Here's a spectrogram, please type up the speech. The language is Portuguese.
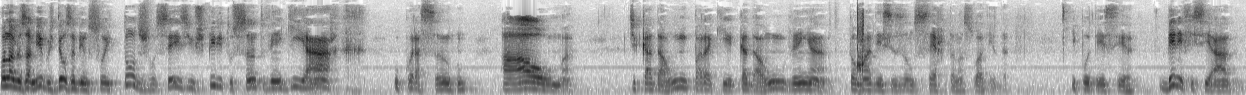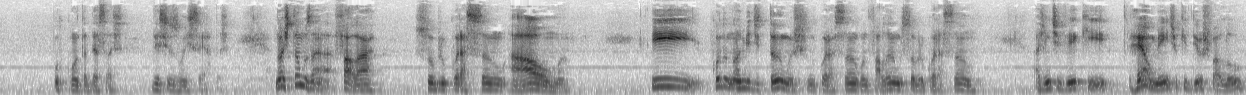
Olá, meus amigos, Deus abençoe todos vocês e o Espírito Santo venha guiar o coração, a alma de cada um para que cada um venha tomar a decisão certa na sua vida e poder ser beneficiado por conta dessas decisões certas. Nós estamos a falar sobre o coração, a alma, e quando nós meditamos no coração, quando falamos sobre o coração, a gente vê que realmente o que Deus falou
